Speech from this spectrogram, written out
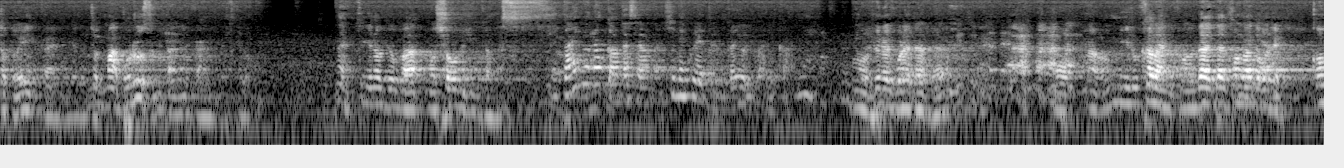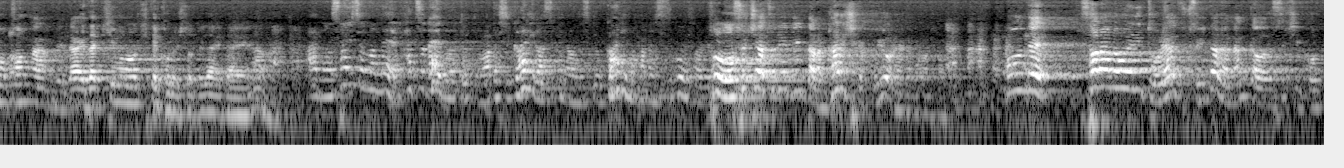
ちょっと演歌やけどちょっとまあブルースみたいな演歌なんですけど、ね、次の曲はもう正面歌です。だいぶなんか私はひねくれてるかよいわれからね。もうひねくれてんだよ。もうあ見るからにこの大体こんなとこでこんこんなんで大体着物を着てくる人って大体な。あの最初のね初ライブの時も私ガリが好きなんですけどガリの話すごいされる。そうお寿司屋連れて行ったらガリしか食いようねんこの人ほんで皿の上にとりあえずついたらなんかお寿司こう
